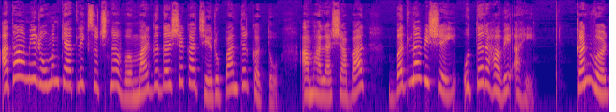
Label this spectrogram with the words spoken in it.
आता आम्ही रोमन कॅथलिक सूचना व मार्गदर्शकाचे रूपांतर करतो. आम्हाला शाबाद. बदलाविषयी उत्तर हवे आहे. Convert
